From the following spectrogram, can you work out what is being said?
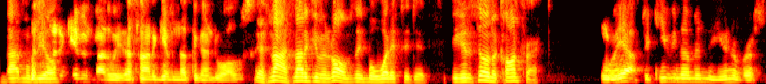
That's not a given, by the way. That's not a given that they're gonna do all those things. It's not. It's not a given at all. I'm saying, but what if they did? Because it's still in the contract. Well, yeah, after keeping them in the universe.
